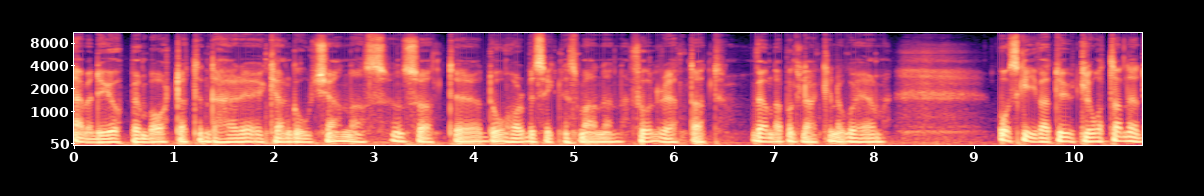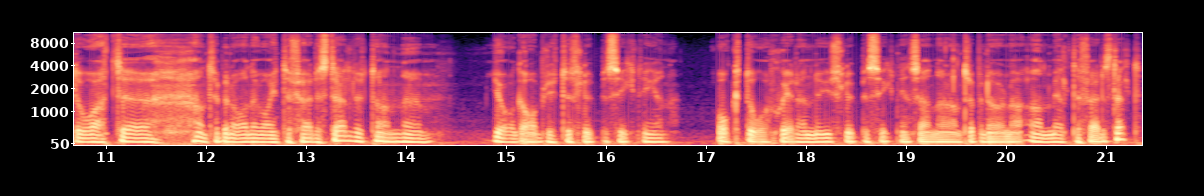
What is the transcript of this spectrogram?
nej, men det är uppenbart att det här kan godkännas. Så att eh, då har besiktningsmannen full rätt att vända på klacken och gå hem och skriva ett utlåtande då att eh, entreprenaden var inte färdigställd utan eh, jag avbryter slutbesiktningen. Och då sker en ny slutbesiktning sen när entreprenörerna anmält det färdigställt.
